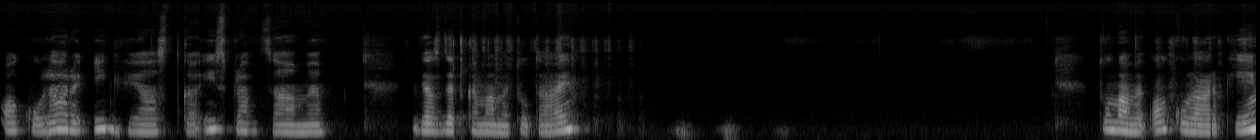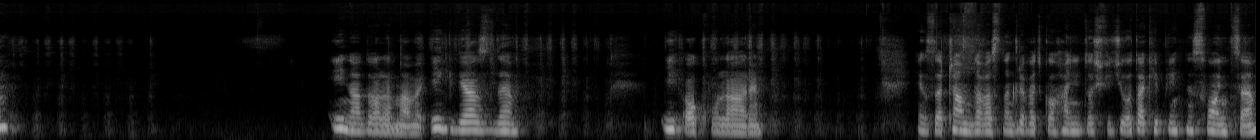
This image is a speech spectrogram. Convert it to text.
Okulary i gwiazdka. I sprawdzamy. Gwiazdeczkę mamy tutaj. Tu mamy okularki. I na dole mamy i gwiazdę, i okulary. Jak zaczęłam dla Was nagrywać, kochani, to świeciło takie piękne słońce.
